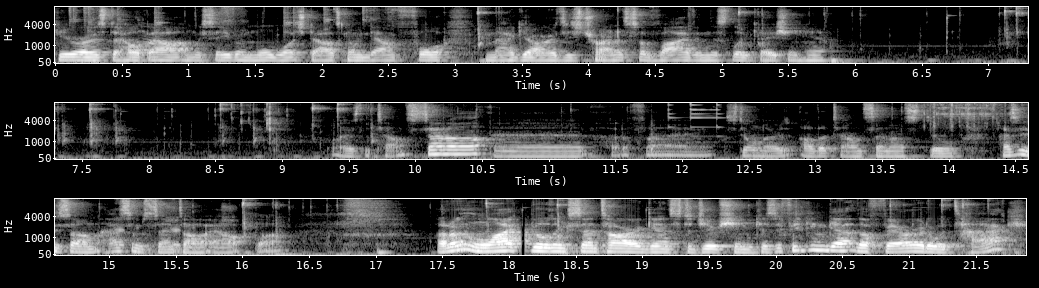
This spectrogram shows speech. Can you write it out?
heroes to help out, and we see even more watchtowers coming down for Magyar as he's trying to survive in this location here. There's the town center and Adhafang. Still no other town center. Still has his um has some centaur out, but I don't like building centaur against Egyptian because if he can get the pharaoh to attack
